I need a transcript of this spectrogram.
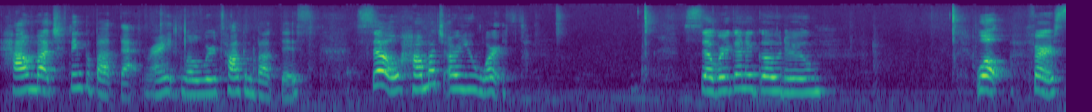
How much think about that, right? Well we're talking about this. So how much are you worth? So we're gonna go to well, first,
